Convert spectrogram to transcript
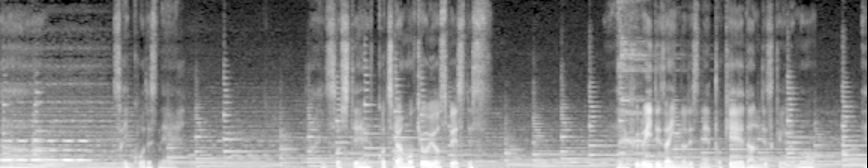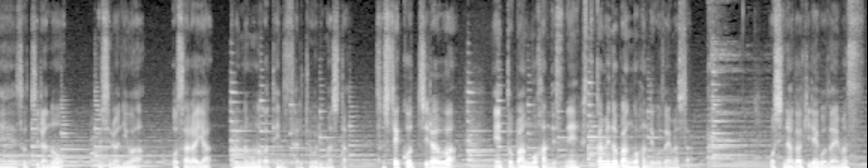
や最高ですね。はいそしてこちらも共用スペースです、えー、古いデザインのですね時計なんですけれども、えー、そちらの後ろにはお皿やいろんなものが展示されておりました。そしてこちらはえっ、と晩ご飯ですね。2日目の晩ご飯でございました。お品書きでございます。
